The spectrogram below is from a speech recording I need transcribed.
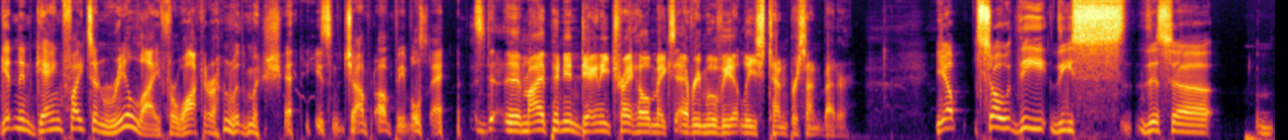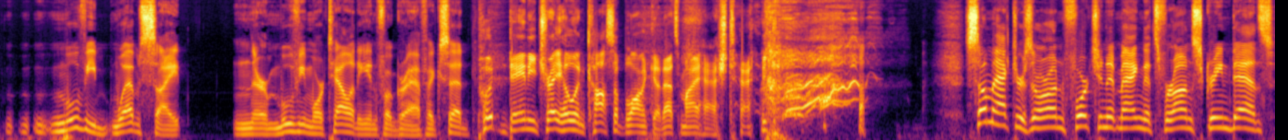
getting in gang fights in real life or walking around with machetes and chopping off people's hands. In my opinion, Danny Trejo makes every movie at least 10% better. Yep. So the the this uh, movie website, and their movie mortality infographic said Put Danny Trejo in Casablanca. That's my hashtag. some actors are unfortunate magnets for on-screen deaths,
